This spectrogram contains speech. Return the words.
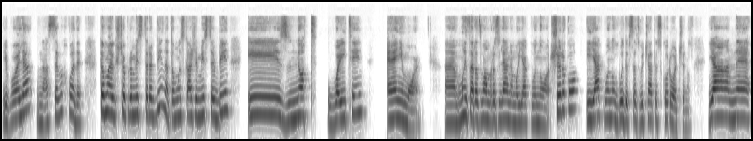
і вуаля, в нас це виходить. Тому, якщо про містера Біна, то ми скажемо Mr. Bean is not waiting anymore. Е, Ми зараз вам розглянемо, як воно широко і як воно буде все звучати скорочено. Я не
